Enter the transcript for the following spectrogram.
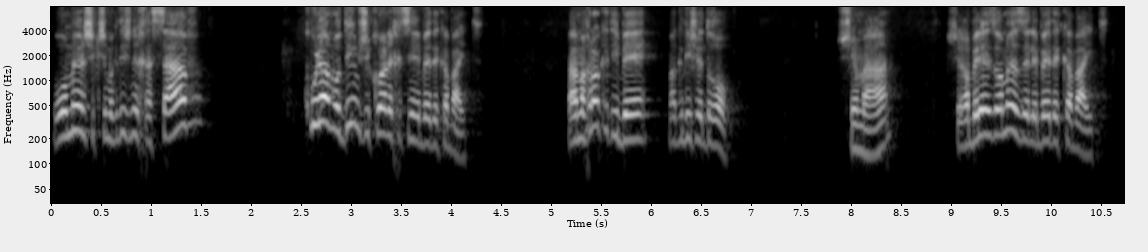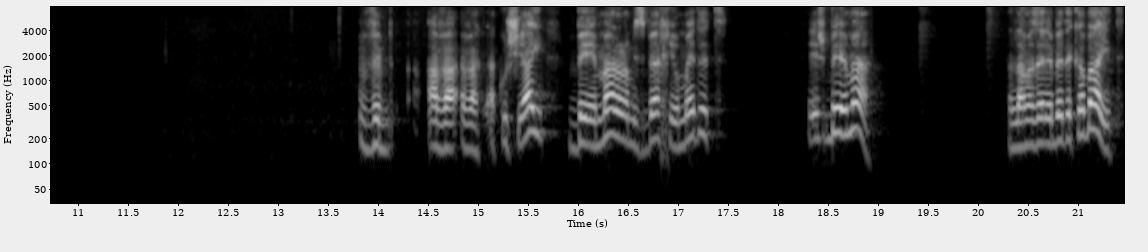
הוא אומר שכשמקדיש נכסיו, כולם מודים שכל הנכסים לבדק הבית. והמחלוקת היא במקדיש עדרו. שמה? שרבי אליעזר אומר זה לבדק הבית. והקושייה היא, בהמה לא למזבח היא עומדת? יש בהמה. למה זה לבדק הבית?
